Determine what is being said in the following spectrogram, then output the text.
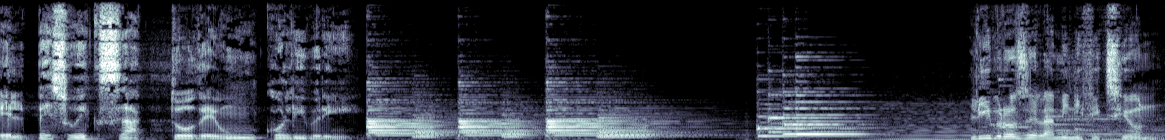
El peso exacto de un colibrí. Libros de la minificción.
